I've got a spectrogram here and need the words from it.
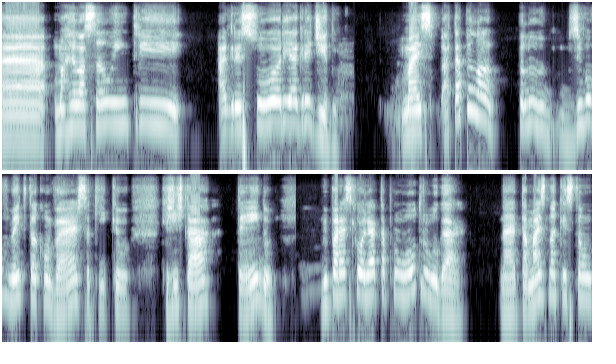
é, uma relação entre agressor e agredido. Mas até pela, pelo desenvolvimento da conversa que, que, eu, que a gente está tendo, me parece que o olhar está para um outro lugar né? Tá mais na questão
